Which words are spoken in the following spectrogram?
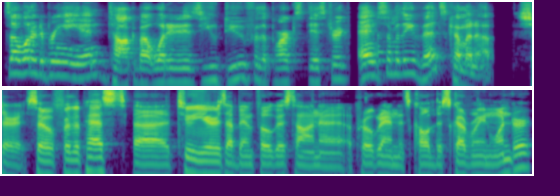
So I wanted to bring you in, talk about what it is you do for the Parks District and some of the events coming up. Sure. So for the past uh, two years, I've been focused on a, a, program that's called Discovering Wonder,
